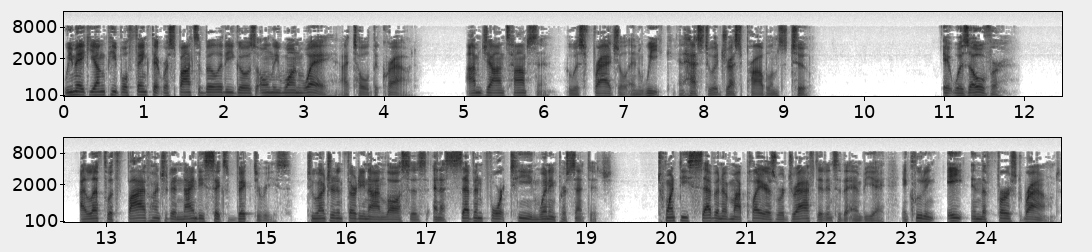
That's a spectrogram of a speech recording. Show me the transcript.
We make young people think that responsibility goes only one way, I told the crowd. I'm John Thompson, who is fragile and weak and has to address problems too. It was over. I left with 596 victories, 239 losses, and a 714 winning percentage. 27 of my players were drafted into the NBA, including eight in the first round.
